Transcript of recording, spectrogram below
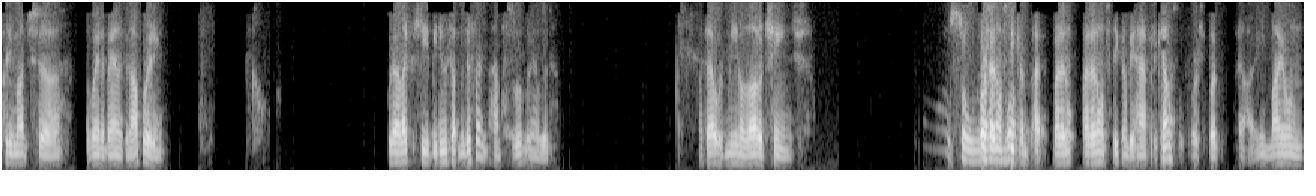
pretty much uh, the way the band has been operating. Would I like to see it be doing something different? Absolutely, I would. But that would mean a lot of change. So of course, what, I don't speak, what, on, but I don't, but I don't speak on behalf of the council, of course. But uh, in my own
